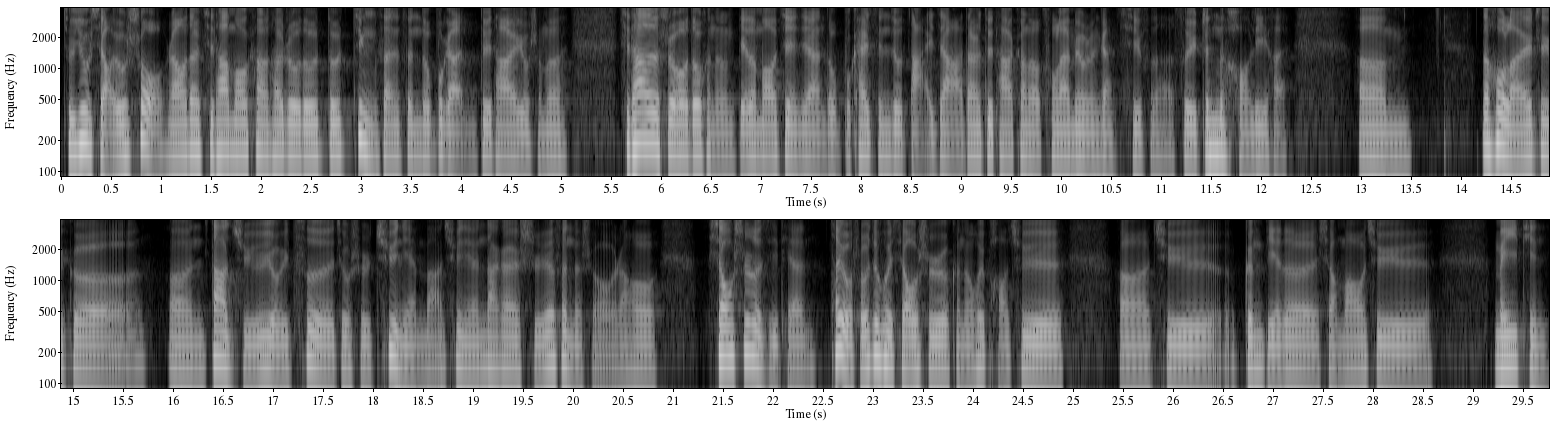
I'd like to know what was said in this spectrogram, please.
就又小又瘦，然后但其他猫看到它之后都都敬三分，都不敢对它有什么。其他的时候都可能别的猫见一见都不开心就打一架，但是对它看到从来没有人敢欺负它，所以真的好厉害，嗯。那后来这个，嗯，大橘有一次就是去年吧，去年大概十月份的时候，然后消失了几天。它有时候就会消失，可能会跑去，呃，去跟别的小猫去 mating，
